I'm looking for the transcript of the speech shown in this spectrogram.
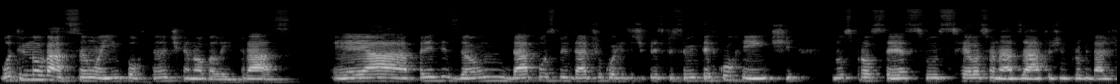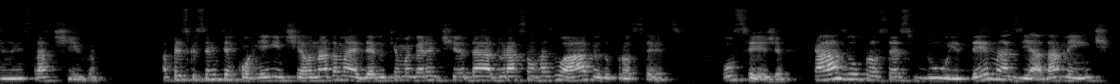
Outra inovação aí importante que a nova lei traz é a previsão da possibilidade de ocorrência de prescrição intercorrente nos processos relacionados a atos de improbidade administrativa. A prescrição intercorrente, ela nada mais é do que uma garantia da duração razoável do processo. Ou seja, caso o processo dure demasiadamente,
